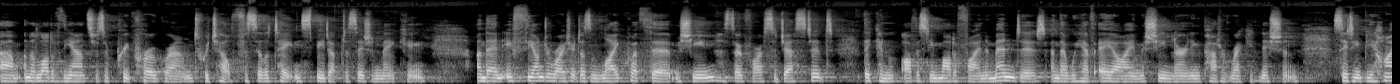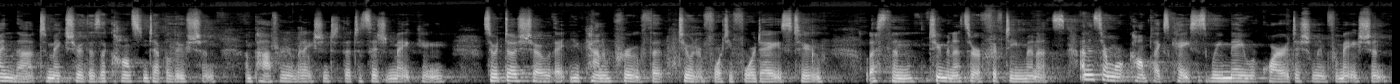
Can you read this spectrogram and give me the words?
Um, and a lot of the answers are pre-programmed, which help facilitate and speed up decision making. And then if the underwriter doesn't like what the machine has so far suggested, they can obviously modify and amend it. And then we have AI and machine learning pattern recognition sitting behind that to make sure there's a constant evolution and pattern in relation to the decision making. So it does show that you can improve the 244 days to less than two minutes or 15 minutes. And in some more complex cases, we may require additional information.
